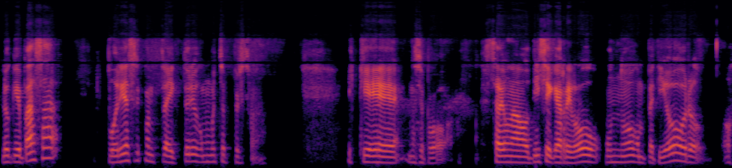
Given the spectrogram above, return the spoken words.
lo que pasa podría ser contradictorio con muchas personas. Es que, no sé, sale una noticia que arribó un nuevo competidor o,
